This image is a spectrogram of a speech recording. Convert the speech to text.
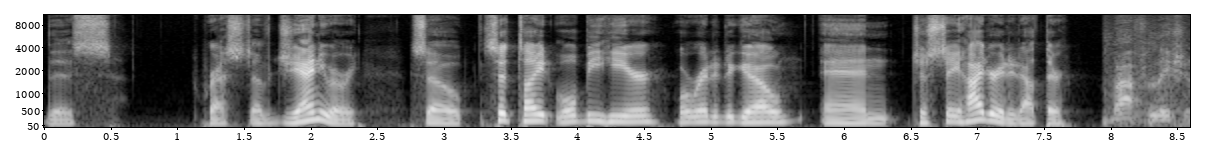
this rest of January. So sit tight, we'll be here, we're ready to go, and just stay hydrated out there. Bye, Felicia.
